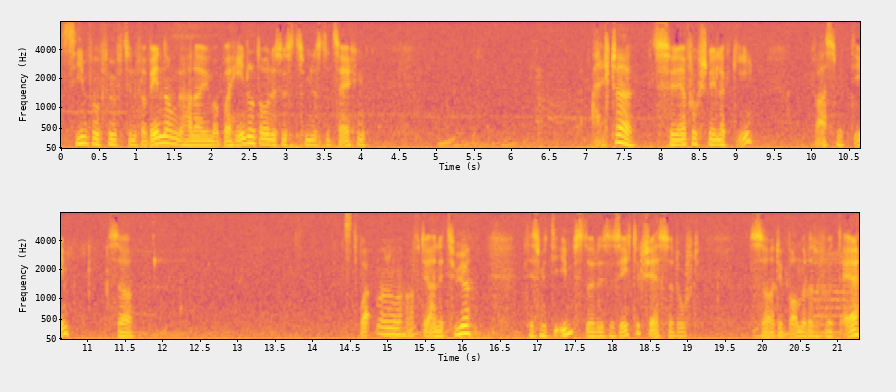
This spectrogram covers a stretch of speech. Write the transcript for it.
7 von 15 Verwendung, da hat er immer ein paar Händel da, das ist zumindest ein Zeichen. Alter, das soll einfach schneller gehen. Was mit dem? So. Jetzt warten wir noch auf die eine Tür. Das mit den Imps da, das ist echt ein gescheißer Duft. So, die bauen wir da sofort ein.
